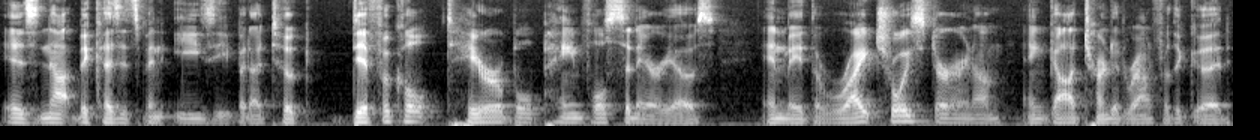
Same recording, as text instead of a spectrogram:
is not because it's been easy, but I took difficult, terrible, painful scenarios and made the right choice during them, and God turned it around for the good.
